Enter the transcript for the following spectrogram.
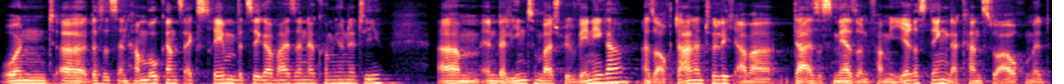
Und äh, das ist in Hamburg ganz extrem, witzigerweise in der Community. Ähm, in Berlin zum Beispiel weniger, also auch da natürlich, aber da ist es mehr so ein familiäres Ding. Da kannst du auch mit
